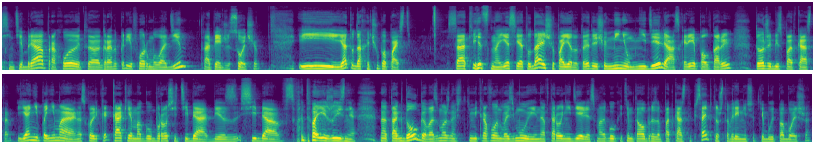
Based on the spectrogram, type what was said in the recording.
сентября проходит э, Гран-при Формула-1, опять же, Сочи. И я туда хочу попасть. Соответственно, если я туда еще поеду, то это еще минимум неделя, а скорее полторы, тоже без подкаста. Я не понимаю, насколько, как я могу бросить тебя без себя в твоей жизни на так долго. Возможно, все-таки микрофон возьму и на второй неделе смогу каким-то образом подкасты писать, потому что времени все-таки будет побольше.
